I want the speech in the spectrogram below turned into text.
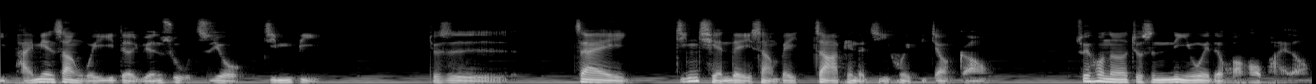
以牌面上唯一的元素只有。金币就是在金钱类上被诈骗的机会比较高。最后呢，就是逆位的皇后牌了，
